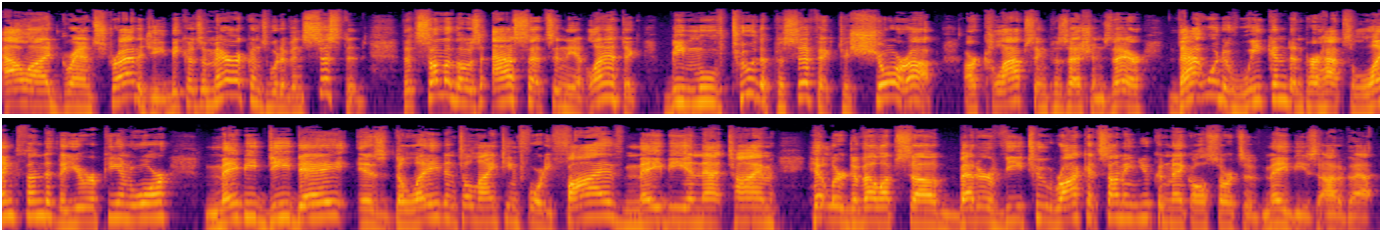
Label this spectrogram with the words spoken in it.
Allied grand strategy because Americans would have insisted that some of those assets in the Atlantic be moved to the Pacific to shore up our collapsing possessions there. That would have weakened and perhaps lengthened the European war. Maybe D Day is delayed until 1945. Maybe in that time Hitler develops uh, better V 2 rockets. I mean, you can make all sorts of maybes out of that.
